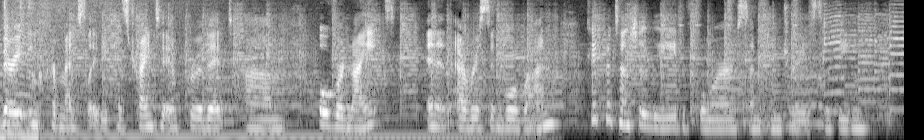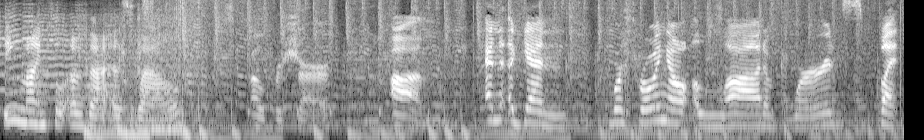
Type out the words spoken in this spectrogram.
very incrementally because trying to improve it um, overnight and in every single run could potentially lead for some injuries. So being being mindful of that as well. Oh, for sure. Um, and again, we're throwing out a lot of words, but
